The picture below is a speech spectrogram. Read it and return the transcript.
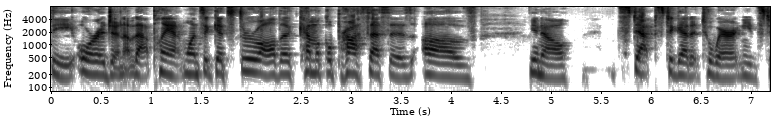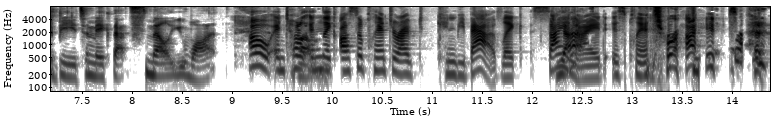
the origin of that plant once it gets through all the chemical processes of, you know, steps to get it to where it needs to be to make that smell you want. Oh, and totally, um, and like also plant derived can be bad. Like cyanide is plant derived.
